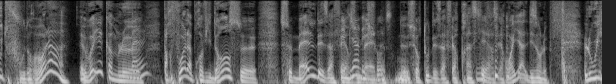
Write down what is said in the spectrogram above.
coup de foudre. Voilà. Vous voyez comme le Bah oui. parfois la providence euh, se mêle des affaires humaines, euh, surtout des affaires princières et royales, disons-le. Louis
